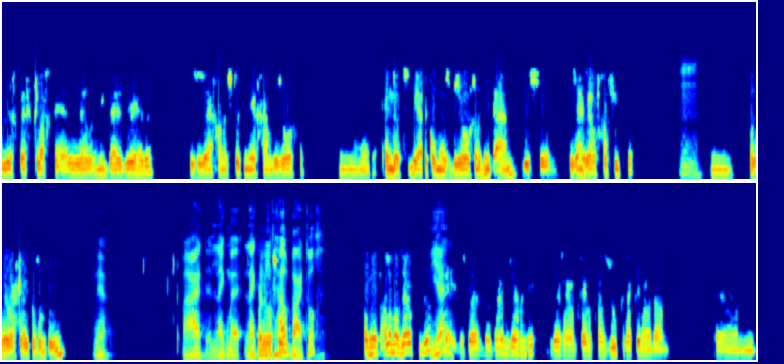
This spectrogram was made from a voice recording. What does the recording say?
luchtwegklachten hebben, willen we niet bij de deur hebben. Dus we zijn gewoon een stuk meer gaan bezorgen. Uh, en dat, ja, komen onze bezorgers ook niet aan. Dus uh, we zijn zelf gaan fietsen. Mm. Mm, wat heel erg leuk was om te doen. Ja. Maar het lijkt me, lijkt me niet houdbaar, ook... toch? Om het allemaal zelf te doen? Ja? Nee, dus daar, daar, daarom zijn we, nu, daar zijn we op een gegeven moment gaan zoeken. Daar kunnen we dan um,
